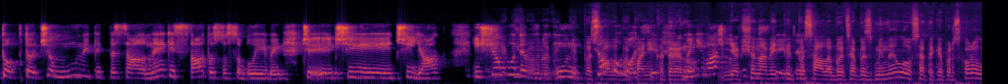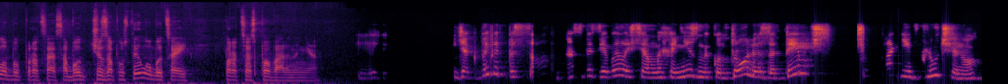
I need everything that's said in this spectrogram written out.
тобто, чому не підписали? На якийсь статус особливий, чи, чи, чи як? І що буде в цьому би, році? пані Катерино, Мені важко якщо навіть підписали би, це би змінило, все таки прискорило би процес або чи запустило би цей процес повернення? Якби підписали, нас би з'явилися механізми контролю за тим, що плані включено.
